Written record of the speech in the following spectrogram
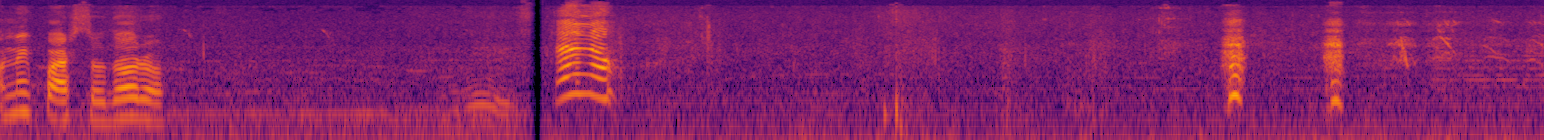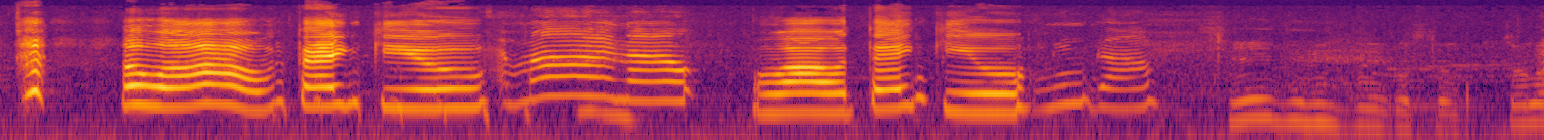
অনেক পারছ ধরো। Wow thank you wow thank you চলো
